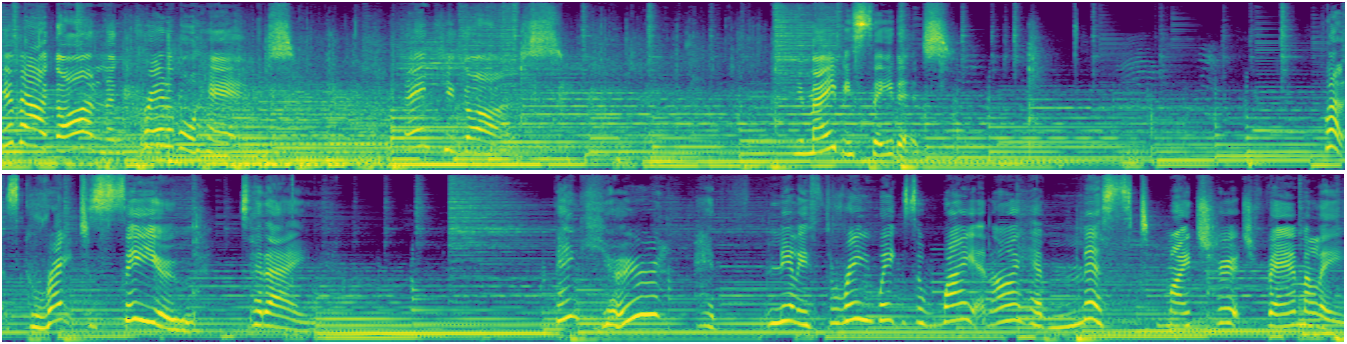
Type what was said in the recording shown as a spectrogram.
Give our God an incredible hand. Thank you, God. You may be seated. Well, it's great to see you today. Thank you. Nearly three weeks away and I have missed my church family.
